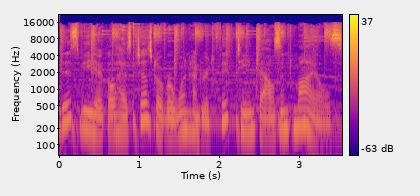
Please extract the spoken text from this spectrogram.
This vehicle has just over 115,000 miles.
